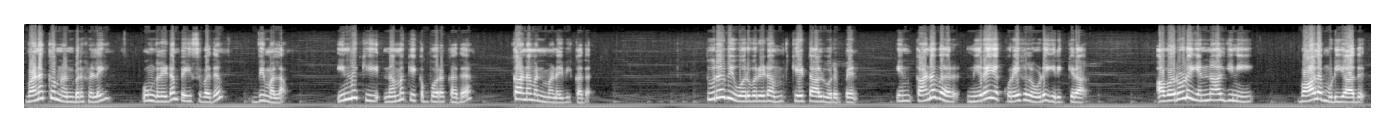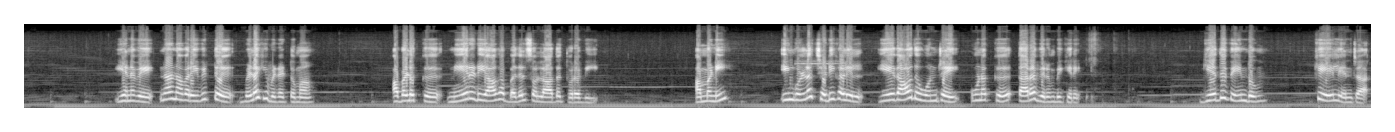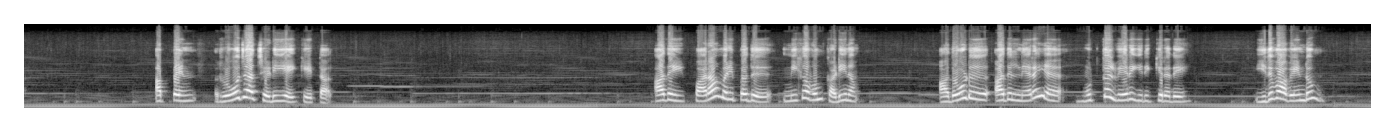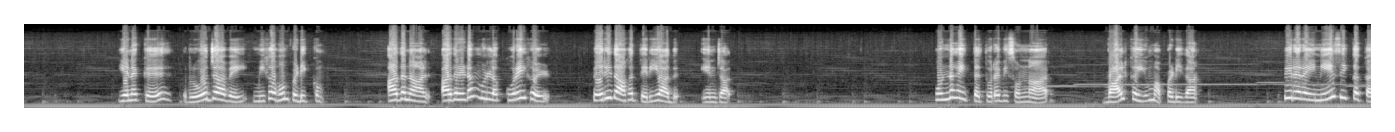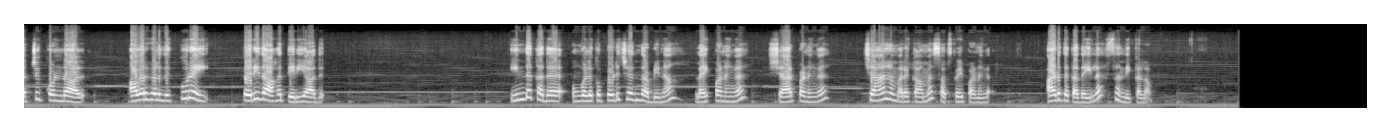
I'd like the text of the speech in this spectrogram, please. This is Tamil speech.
வணக்கம் நண்பர்களே உங்களிடம் பேசுவது விமலா. இன்னைக்கு நம்ம கேட்க போற கதை கணவன் மனைவி கதை. துறவி ஒருவரிடம் கேட்டால் ஒரு பெண் என் கணவர் நிறைய குறைகளோடு இருக்கிறார். அவரோடு என்னால் இனி வாழ முடியாது. எனவே நான் அவரை விட்டு விலகி விடட்டுமா? அவளுக்கு நேரடியாக பதில் சொல்லாத துறவி அம்மணி இங்குள்ள செடிகளில் ஏதாவது ஒன்றை உனக்கு தர விரும்புகிறேன். எது வேண்டும்? கேள் என்றார். அப்பெண் ரோஜா செடியை கேட்டாள். அதை பராமரிப்பது மிகவும் கடினம். அதோடு அதில் நிறைய முட்கள் வேறு இருக்கிறதே. இதுவா வேண்டும்? எனக்கு ரோஜாவை மிகவும் பிடிக்கும். அதனால் அதனிடம் உள்ள குறைகள் பெரிதாக தெரியாது என்றாள். புன்னகைத்த துறவி சொன்னார் வாழ்க்கையும் அப்படிதான். பிறரை நேசிக்க கற்றுக்கொண்டால் அவர்களது குறை பெரிதாக தெரியாது. இந்த கதை உங்களுக்கு பிடிச்சிருந்து அப்படின்னா லைக் பண்ணுங்க ஷேர் பண்ணுங்க சேனலை மறக்காம சப்ஸ்கிரைப் பண்ணுங்க. அடுத்த கதையில சந்திக்கலாம்.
